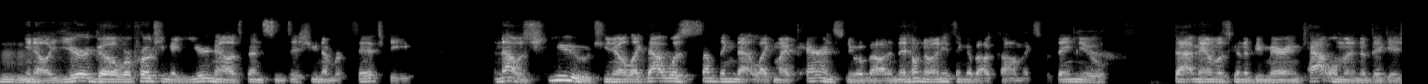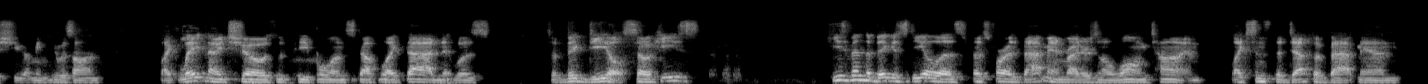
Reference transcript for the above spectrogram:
Mm-hmm. You know, a year ago, we're approaching a year now. It's been since issue number fifty, and that was huge. You know, like that was something that like my parents knew about, and they don't know anything about comics, but they knew Batman was going to be marrying Catwoman in a big issue. I mean, he was on like late night shows with people and stuff like that, and it was it's a big deal. So he's he's been the biggest deal as as far as Batman writers in a long time, like since the death of Batman,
